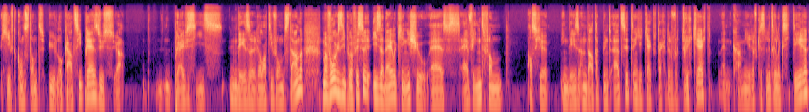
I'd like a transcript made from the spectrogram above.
geeft constant je locatieprijs, dus ja, privacy is in deze relatief onbestaande. Maar volgens die professor is dat eigenlijk geen issue. Hij, is, hij vindt van als je in deze een datapunt uitzet en je kijkt wat je ervoor terugkrijgt, en ik ga hem hier even letterlijk citeren,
